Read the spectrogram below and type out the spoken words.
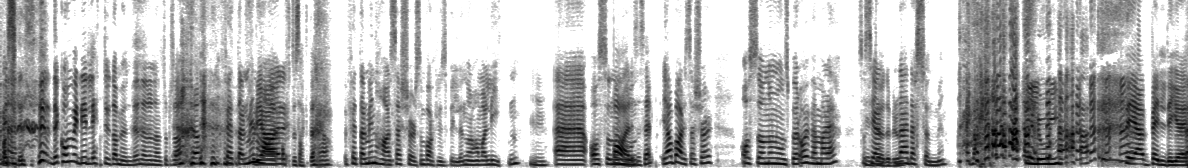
meg. hvis- Det kom veldig lett ut av munnen din, det du nettopp sa. Fetteren min, Fordi jeg har ofte sagt det. fetteren min har seg sjøl som bakgrunnsbilde når han var liten. Mm. Eh, Bare noen, seg selv. Ja, bare seg sjøl. Og så når noen spør Oi, hvem er det? Så Din sier han. Nei, det er sønnen min. LOL. Det er veldig gøy.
